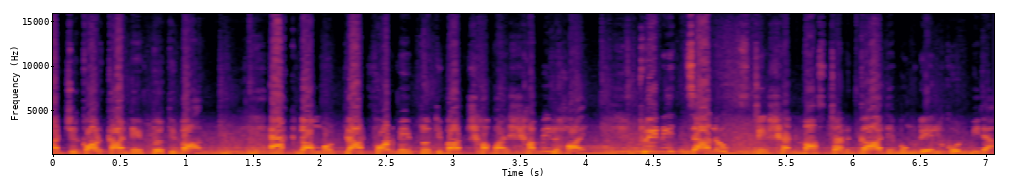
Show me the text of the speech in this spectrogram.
আর্যকর কাণ্ডের প্রতিবাদ। এক নম্বর প্ল্যাটফর্মে প্রতিবাদ সভায় সামিল হয় ট্রেনের চালক, স্টেশন মাস্টার, গার্ড এবং রেল কর্মীরা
